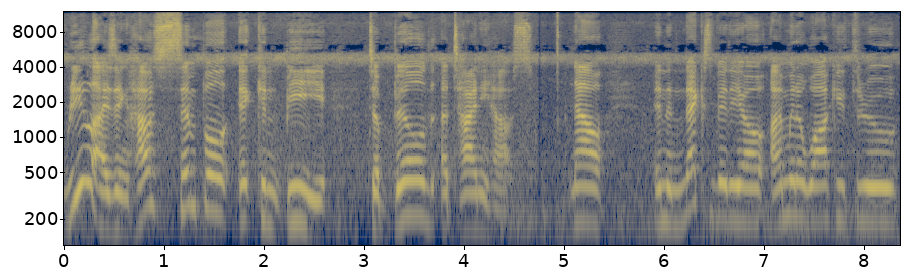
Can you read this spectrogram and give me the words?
realizing how simple it can be to build a tiny house. Now, in the next video, I'm gonna walk you through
